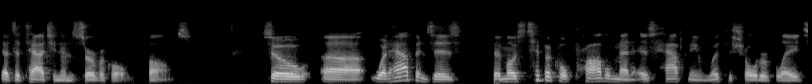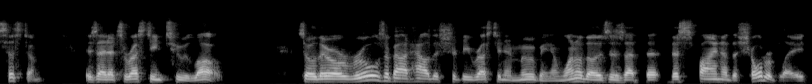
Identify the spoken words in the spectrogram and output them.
that's attaching in the cervical bones. So uh, what happens is the most typical problem that is happening with the shoulder blade system is that it's resting too low. So there are rules about how this should be resting and moving. And one of those is that the, this spine of the shoulder blade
